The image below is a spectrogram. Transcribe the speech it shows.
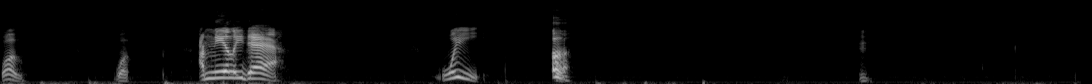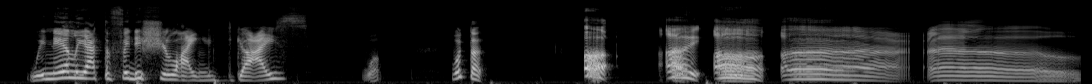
Whoa. Whoa. I'm nearly there. We. We're nearly at the finish line, guys. What? What the? Uh, uh, uh, uh, uh.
